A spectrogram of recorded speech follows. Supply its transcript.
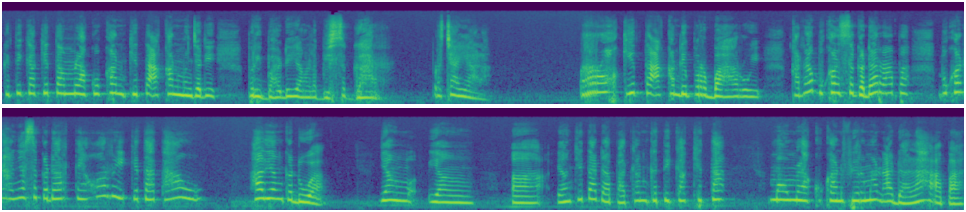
Ketika kita melakukan kita akan menjadi pribadi yang lebih segar. Percayalah roh kita akan diperbaharui. Karena bukan sekedar apa? Bukan hanya sekedar teori kita tahu. Hal yang kedua yang yang uh, yang kita dapatkan ketika kita mau melakukan firman adalah apa?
